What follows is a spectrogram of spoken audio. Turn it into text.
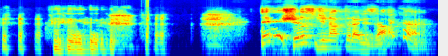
Teve chance de naturalizar, cara?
